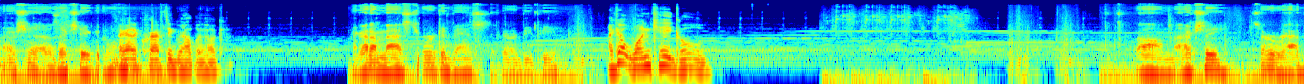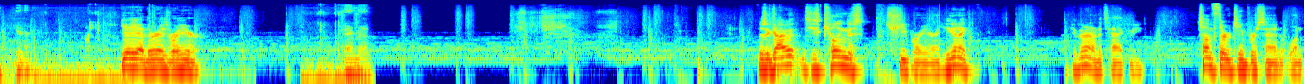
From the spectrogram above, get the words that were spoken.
Oh shit, that was actually a good one. I got a crafty grappling hook. I got a Masterwork Advanced RBP. I got 1k gold. Um, actually, is there a rabbit here? Yeah, yeah, there is right here. Damn it. There's a guy, with- he's killing this sheep right here. He's gonna, he better not attack me. It's on 13%. One.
